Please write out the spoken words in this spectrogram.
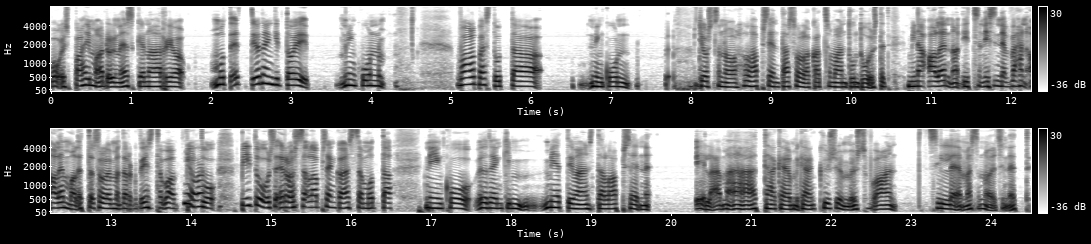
olisi pahin mahdollinen skenaario, mutta jotenkin toi niin kun, valpastuttaa niin kun, jos sanoo lapsen tasolla katsomaan, tuntuu just, että minä alennan itseni sinne vähän alemmalle tasolle. Mä tarkoitin sitä vaan pitu, pituuserossa lapsen kanssa, mutta niin kuin jotenkin miettimään sitä lapsen elämää. Tämä ei ole mikään kysymys, vaan silleen mä sanoisin, että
